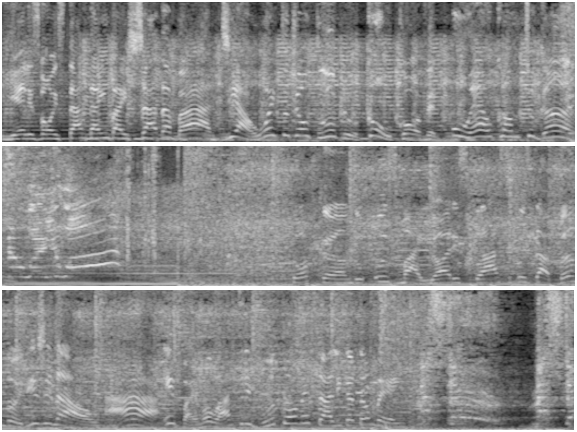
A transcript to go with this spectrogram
E eles vão estar na Embaixada Bar, dia 8 de outubro, com o cover Welcome to Guns. You know tocando os maiores clássicos da banda original. Ah, e vai rolar tributo ao Metallica também. Master, Master.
